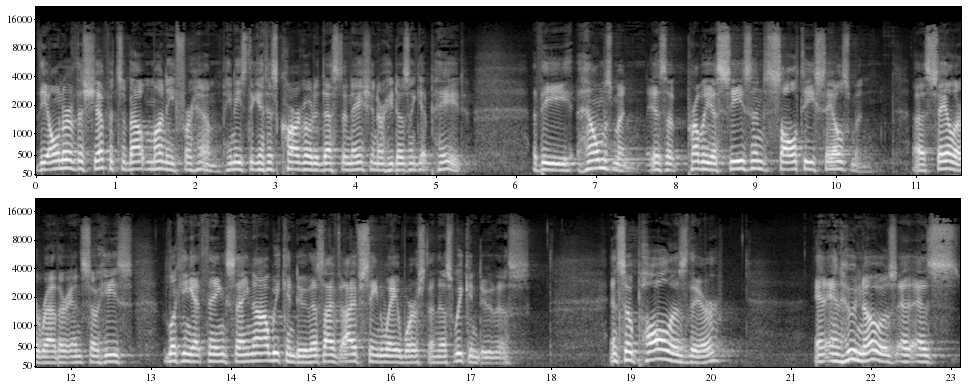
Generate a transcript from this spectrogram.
The owner of the ship, it's about money for him. He needs to get his cargo to destination or he doesn't get paid. The helmsman is a, probably a seasoned, salty salesman a sailor rather, and so he's looking at things saying, "No, we can do this. I've I've seen way worse than this. We can do this." And so Paul is there, and and who knows as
